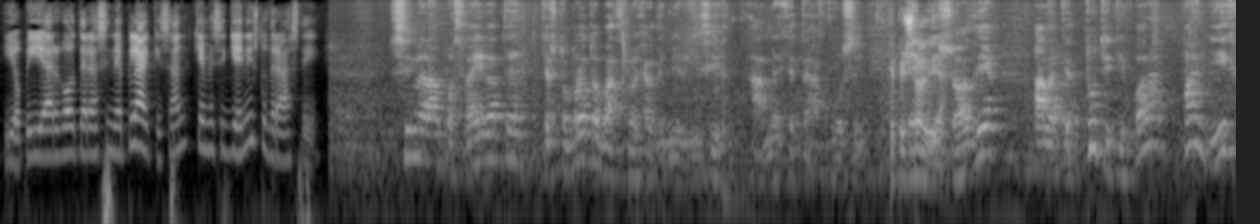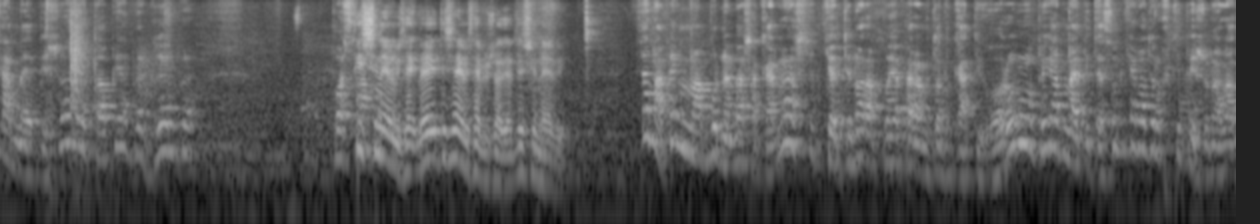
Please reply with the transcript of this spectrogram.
οι οποίοι αργότερα συνεπλάκησαν και με συγγενείς του δράστη. Σήμερα όπως θα είδατε και στον πρώτο βαθμό είχαν δημιουργηθεί, αν έχετε ακούσει, επεισόδια. επεισόδια αλλά και τούτη τη φορά πάλι είχαμε επεισόδια τα οποία δεν ξέρουμε πώς τι συνέβη, δηλαδή, τι συνέβη στα επεισόδια, τι συνέβη; Δεν αφήνουν να μπουν μέσα κανένας και την ώρα που έφεραν τον κατηγορούμενο πήγαν να επιτεθούν και να τον χτυπήσουν. Αλλά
